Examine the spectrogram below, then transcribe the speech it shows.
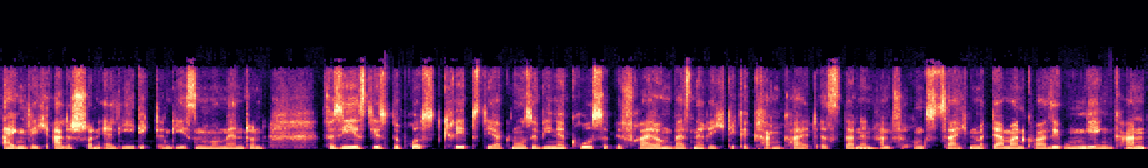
eigentlich alles schon erledigt in diesem Moment. Und für sie ist diese Brustkrebsdiagnose wie eine große Befreiung, weil es eine richtige Krankheit ist, dann in mhm. Anführungszeichen, mit der man quasi umgehen kann.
